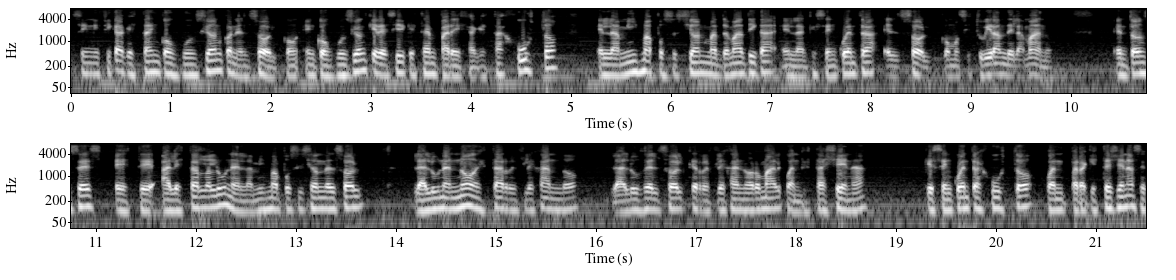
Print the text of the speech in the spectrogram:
significa que está en conjunción con el Sol. en conjunción quiere decir que está en pareja, que está justo en la misma posición matemática en la que se encuentra el Sol, como si estuvieran de la mano. Entonces, este, al estar la luna en la misma posición del Sol, la luna no está reflejando la luz del Sol que refleja normal cuando está llena, que se encuentra justo, para que esté llena se,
